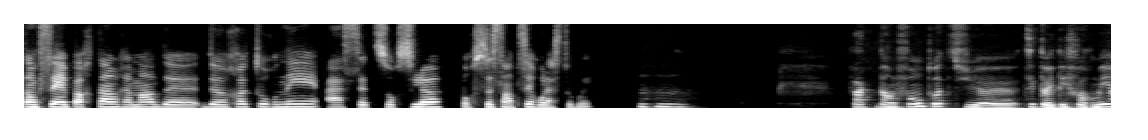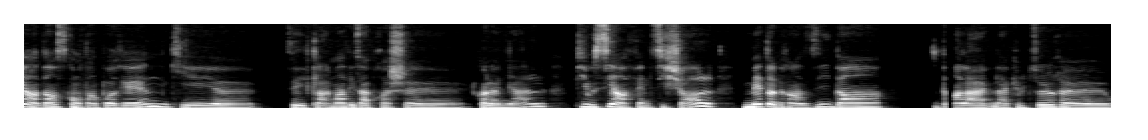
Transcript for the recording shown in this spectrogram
Donc, c'est important vraiment de, de, retourner à cette source-là pour se sentir au Lastogoïque. Mm-hmm. Fait que dans le fond, toi, tu euh, as été formé en danse contemporaine, qui est c'est clairement des approches coloniales, puis aussi en fancy shawl, mais tu as grandi dans, dans la, culture euh,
